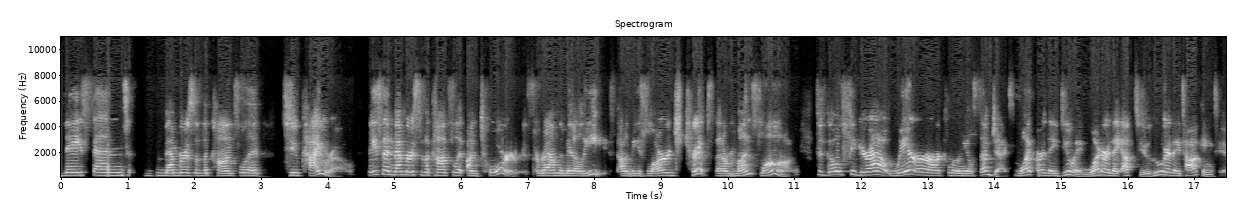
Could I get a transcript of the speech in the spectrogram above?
They send members of the consulate to cairo. They send members to the consulate on tours around the middle east on these large trips that are months long to go figure out where are our colonial subjects? What are they doing? What are they up to? Who are they talking to?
